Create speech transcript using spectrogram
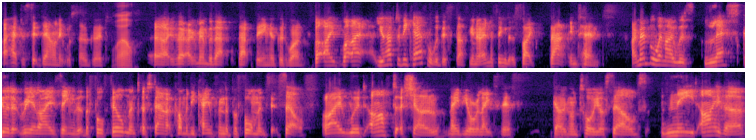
I had to sit down. It was so good. Wow. Uh, I, I remember that that being a good one. But I, but I, you have to be careful with this stuff. You know, anything that's like that intense. I remember when I was less good at realizing that the fulfillment of stand-up comedy came from the performance itself. I would, after a show, maybe you'll relate to this, going on tour yourselves, need either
